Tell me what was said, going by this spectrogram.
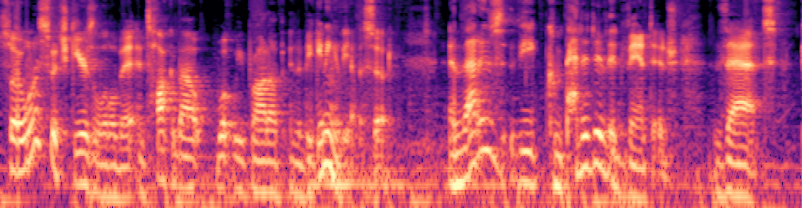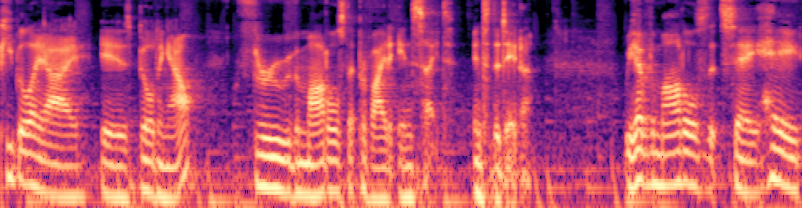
So I want to switch gears a little bit and talk about what we brought up in the beginning of the episode. And that is the competitive advantage that People AI is building out through the models that provide insight into the data. We have the models that say, "Hey,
